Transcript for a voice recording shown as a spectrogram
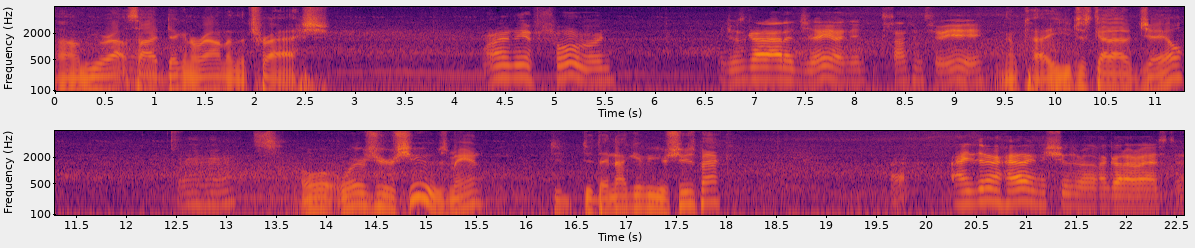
um, you were outside digging around in the trash. I need food. I just got out of jail. I need something to eat. Okay, you just got out of jail. Mm-hmm. Oh, where's your shoes, man? Did, did they not give you your shoes back? I didn't have any shoes when I got arrested.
